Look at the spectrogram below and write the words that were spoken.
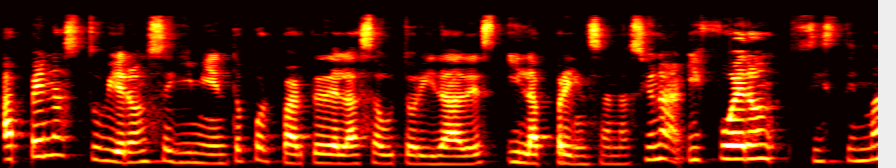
apenas tuvieron seguimiento por parte de las autoridades y la prensa nacional y fueron sistemáticamente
